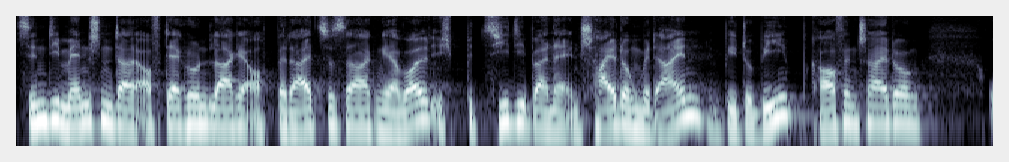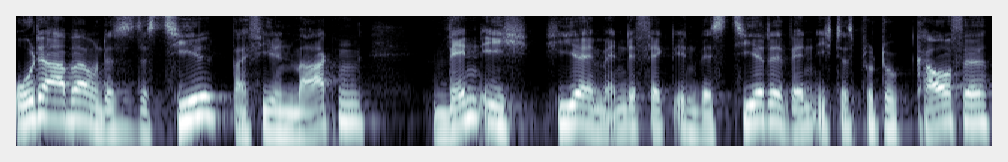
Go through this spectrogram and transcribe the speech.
Sind die Menschen da auf der Grundlage auch bereit zu sagen, jawohl, ich beziehe die bei einer Entscheidung mit ein, B2B, Kaufentscheidung, oder aber, und das ist das Ziel bei vielen Marken, wenn ich hier im Endeffekt investiere, wenn ich das Produkt kaufe,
